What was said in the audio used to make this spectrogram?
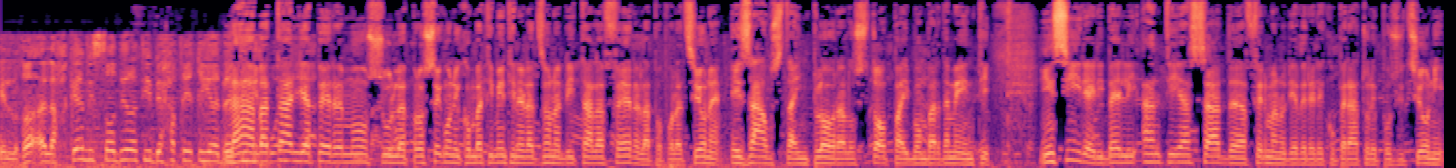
إلغاء الأحكام الصادرة بحق قيادات La الإخوانية battaglia per Mosul proseguono i combattimenti nella zona di Tal Afar, la popolazione esausta implora lo stop ai bombardamenti. In Siria i ribelli anti-Assad affermano di avere recuperato le posizioni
